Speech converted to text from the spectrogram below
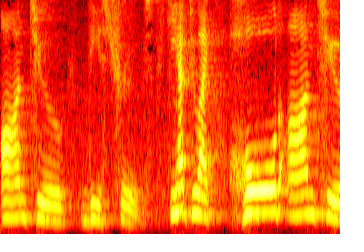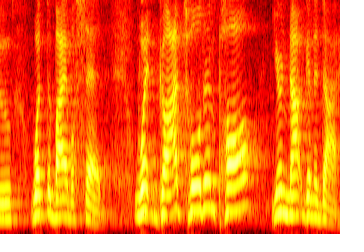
onto these truths. He had to, like, hold on to what the Bible said. What God told him, Paul, you're not going to die.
